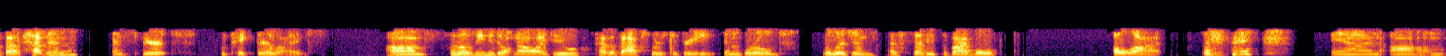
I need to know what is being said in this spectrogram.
about heaven and spirits who take their lives. Um, for those of you who don't know, I do have a bachelor's degree in world religion. I've studied the Bible a lot. and um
